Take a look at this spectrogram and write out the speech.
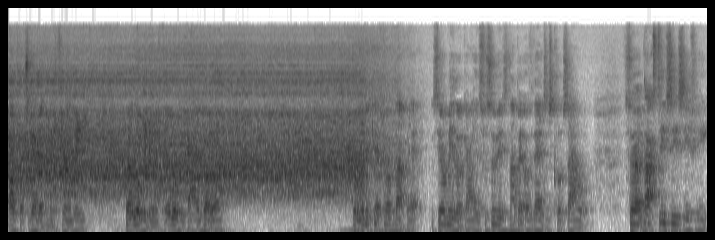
all put together at the minute, you know what I mean? But it will be doing, it will be guys, don't worry. But when it gets over that bit, see what I mean, look guys, for some reason that bit over there just cuts out. So that's DCC for you,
